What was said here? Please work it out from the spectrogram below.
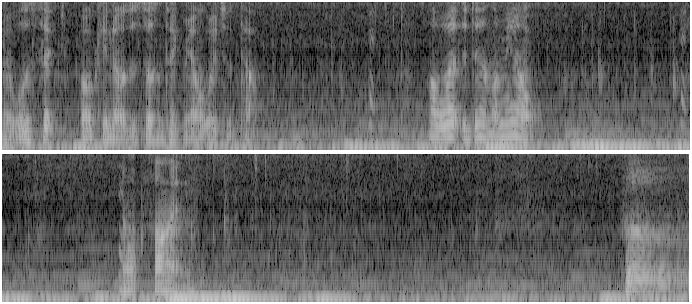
Wait, will this take... Okay, no, this doesn't take me all the way to the top. Oh, what? It didn't let me out. No, fine. Oh.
